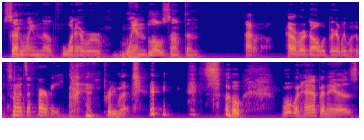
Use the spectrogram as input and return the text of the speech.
settling of whatever wind blows something. I don't know. However, a doll would barely move. So it's a Furby. pretty much. so what would happen is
